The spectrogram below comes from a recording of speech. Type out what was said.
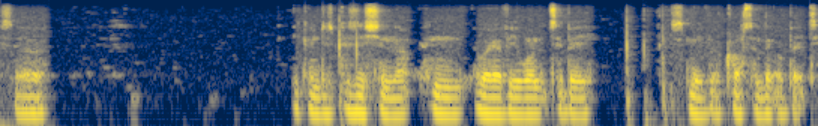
so you can just position that in wherever you want it to be. Just move it across a little bit.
